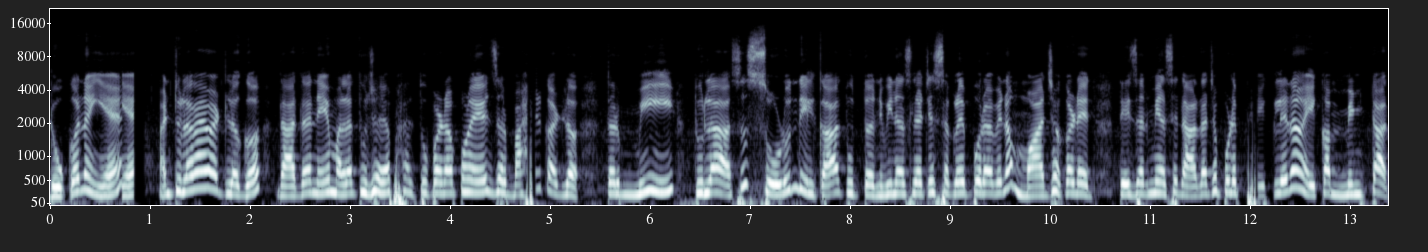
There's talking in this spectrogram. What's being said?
डोकं नाही आहे आणि तुला काय वाटलं ग? दादाने मला तुझ्या या फालतूपणामुळे जर बाहेर काढलं तर मी तुला असं सोडून देईल का? तू तन्वी नसल्याचे सगळे पुरावे ना माझ्याकडे आहेत. ते जर मी असे दादाच्या पुढे फेकले ना एका मिनिटात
